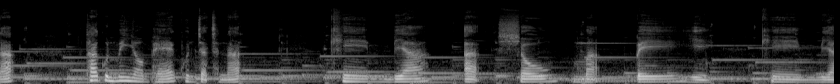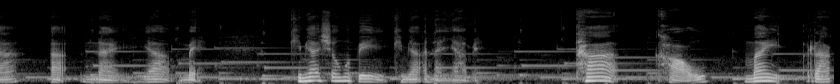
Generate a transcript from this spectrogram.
นะ ถ้าคุณไม่ยอมแพ้คุณจะชนะคิมยาอะโชมะ เปยคิมยาอนไหนยาเมคิมยะโชมเปยคิมยาอนไหนยาเมถ้าเขาไม่รัก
